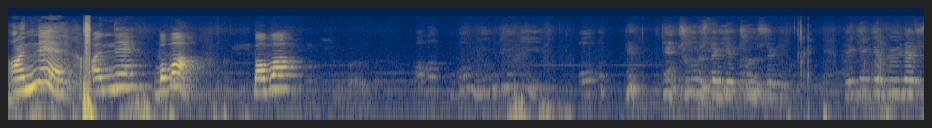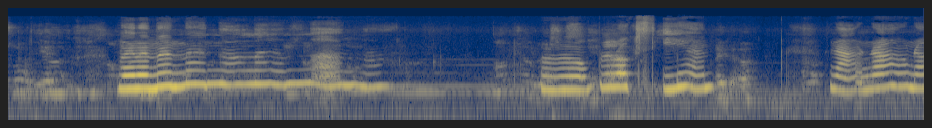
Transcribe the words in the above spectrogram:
anne, anne, baba, baba. Git, şunun üstüne git. Gel gel gel böyle soğuk gel. Na na na na na na na. Roblox yiyen. Na na na.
